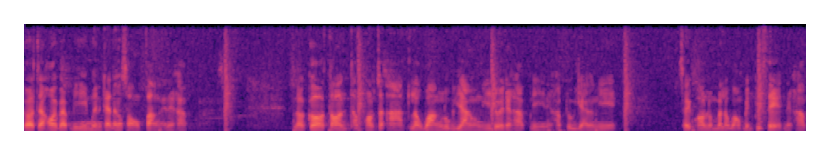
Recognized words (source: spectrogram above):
ก็จะห้อยแบบนี้เหมือนกันทั้งสองฝั่งเลยนะครับ แล้วก็ตอนทำความสะอาดระวังลูกยางตรงนี้ด้วยนะครับนี่นะครับ ลูกยางตรงนี้ใช้ความระมัดระวังเป็นพิเศษนะครับ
